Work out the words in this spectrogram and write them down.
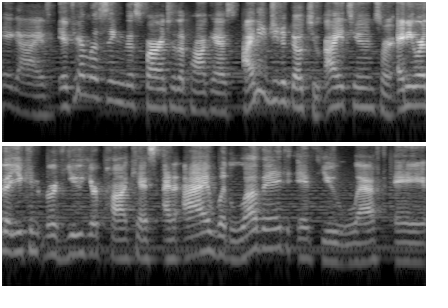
Hey guys, if you're listening this far into the podcast, I need you to go to iTunes or anywhere that you can review your podcast. And I would love it if you left a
